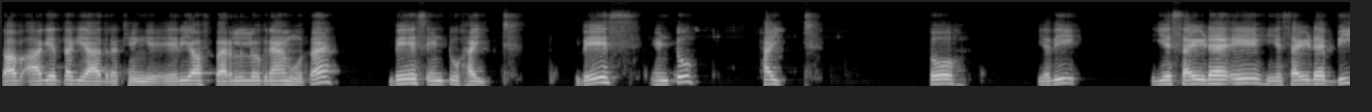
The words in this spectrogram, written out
तो आप आगे तक याद रखेंगे। एरिया ऑफ़ पैरेललोग्राम होता है base into height base into height तो यदि ये साइड है ए ये साइड है बी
